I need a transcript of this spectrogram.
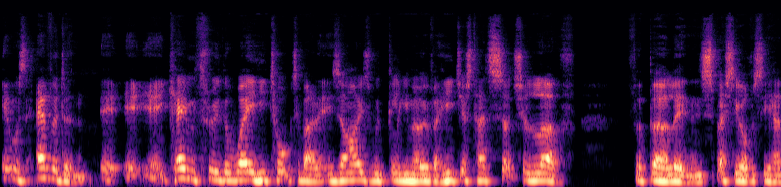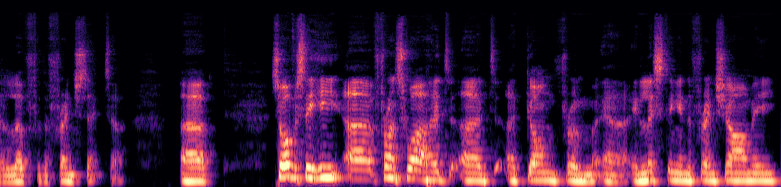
It was evident. It, it, it came through the way he talked about it. His eyes would gleam over. He just had such a love for Berlin, and especially obviously had a love for the French sector. Uh, so obviously he uh, Francois had, had, had gone from uh, enlisting in the French army.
